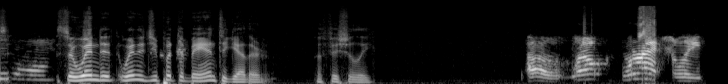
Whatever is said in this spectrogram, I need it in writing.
Yeah. So when did when did you put the band together officially? Oh well, we're actually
